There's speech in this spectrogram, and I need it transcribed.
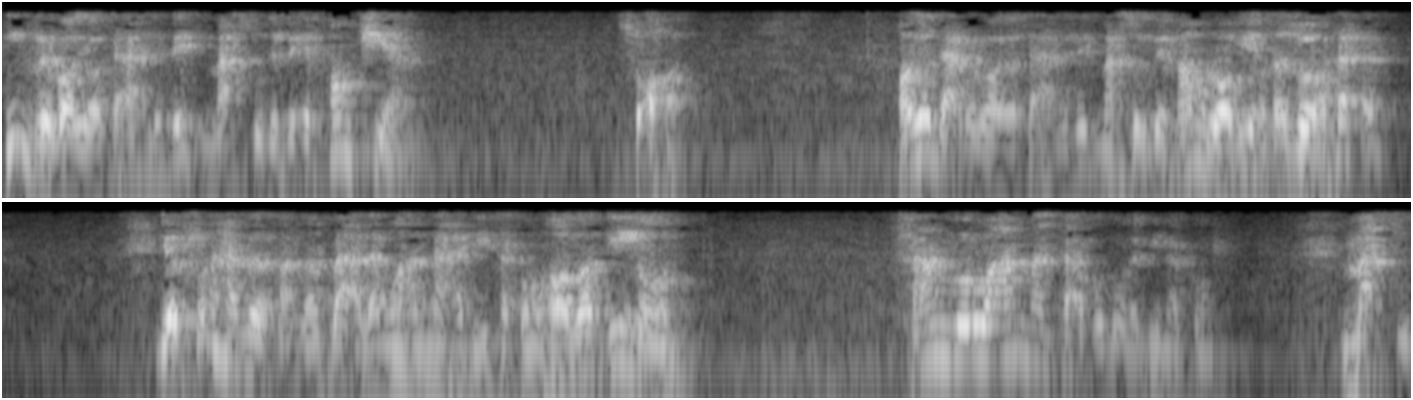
این روایات اهل بیت مقصود به افهام کی هم؟ سوال آیا در روایات اهل بیت مقصود به افهام راوی مثلا زراره یا چون حضرت فرمودن علم و ان حدیثکم هذا دینون فنظرو هم من تعفضون بینکم مقصود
